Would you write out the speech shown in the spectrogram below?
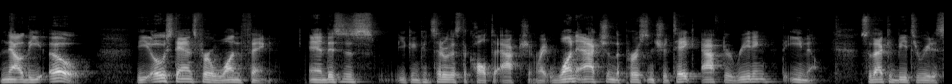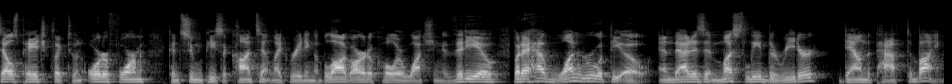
Now, the O, the O stands for one thing. And this is, you can consider this the call to action, right? One action the person should take after reading the email. So that could be to read a sales page, click to an order form, consume a piece of content like reading a blog article or watching a video. But I have one rule with the O, and that is it must lead the reader down the path to buying.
